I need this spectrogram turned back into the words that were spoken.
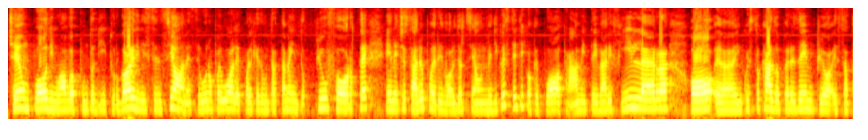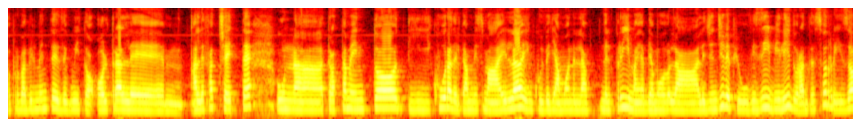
C'è un po' di nuovo appunto di turgore, di distensione, se uno poi vuole qualche un trattamento più forte è necessario poi rivolgersi a un medico estetico che può tramite i vari filler o eh, in questo caso per esempio è stato probabilmente eseguito oltre alle, mm, alle faccette un uh, trattamento di cura del gummy smile in cui vediamo nella, nel prima abbiamo la, le gengive più visibili durante il sorriso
